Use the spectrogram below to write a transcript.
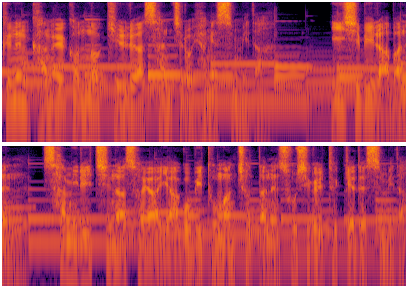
그는 강을 건너 길르앗 산지로 향했습니다. 20일 라반은 3일이 지나서야 야곱이 도망쳤다는 소식을 듣게 됐습니다.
